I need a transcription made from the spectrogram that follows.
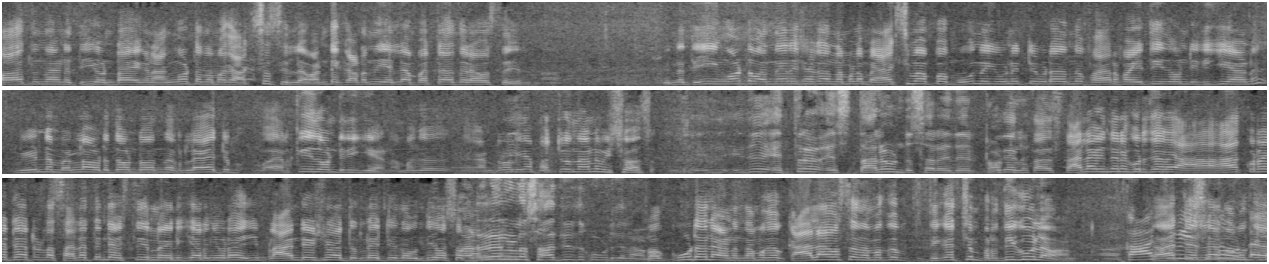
ഭാഗത്തു നിന്നാണ് തീ ഉണ്ടായേക്കണം അങ്ങോട്ട് നമുക്ക് അക്സസ് ഇല്ല. വണ്ടി കടന്നു ചെല്ലാൻ പറ്റാത്തൊരവസ്ഥയായിരുന്നു. പിന്നെ തീ ഇങ്ങോട്ട് വന്നതിന് ശേഷം നമ്മൾ മാക്സിമം ഇപ്പോൾ മൂന്ന് യൂണിറ്റ് ഇവിടെ നിന്ന് ഫയർ ഫൈറ്റ് ചെയ്തുകൊണ്ടിരിക്കുകയാണ് വീണ്ടും വെള്ളം എടുത്തുകൊണ്ട് വന്ന് റിലേറ്റ് വർക്ക് ചെയ്തുകൊണ്ടിരിക്കുകയാണ് നമുക്ക് കൺട്രോൾ ചെയ്യാൻ പറ്റുമെന്നാണ് വിശ്വാസം. ഇത് എത്ര സ്ഥലമുണ്ട് സാർ ഇത് സ്ഥലം ഇതിനെക്കുറിച്ച് ആക്യുറേറ്റ് ആയിട്ടുള്ള സ്ഥലത്തിന്റെ വിസ്തീർണം എനിക്കറിഞ്ഞൂടെ. ഈ പ്ലാന്റേഷനുമായിട്ട് റിലേറ്റ് ചെയ്ത ഉദ്യോഗസ്ഥ സാധ്യത കൂടുതലാണ്. കൂടുതലാണ്. നമുക്ക് കാലാവസ്ഥ നമുക്ക് തികച്ചും പ്രതികൂലമാണ്. കാറ്റ് കാറ്റെല്ലാം നമുക്ക്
